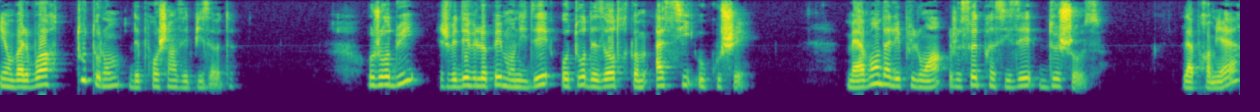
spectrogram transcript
Et on va le voir tout au long des prochains épisodes. Aujourd'hui, je vais développer mon idée autour des ordres comme assis ou couché. Mais avant d'aller plus loin, je souhaite préciser deux choses. La première,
